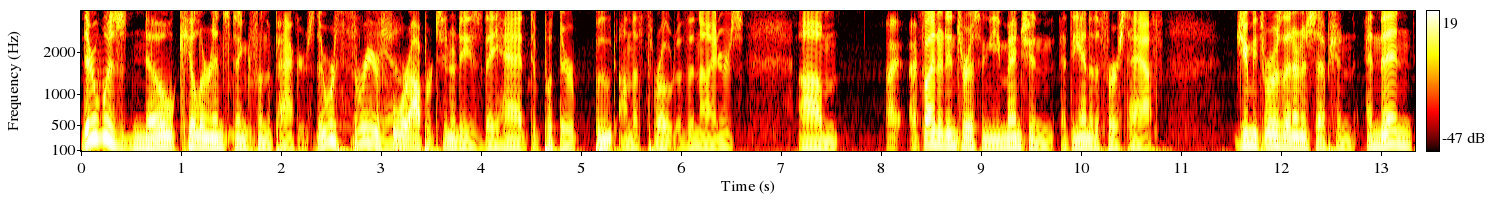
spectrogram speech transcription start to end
There was no killer instinct from the Packers. There were three or Yeah. four opportunities they had to put their boot on the throat of the Niners. Um, I, I find it interesting you mentioned at the end of the first half, Jimmy throws that interception, and then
